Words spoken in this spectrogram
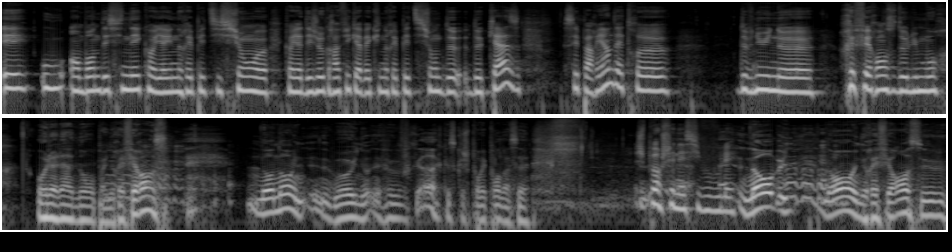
et ou en bande dessinée, quand il y a une répétition, quand il y a des jeux graphiques avec une répétition de, de cases. C'est pas rien d'être devenu une euh, référence de l'humour Oh là là, non, pas une référence. Non, non, ah, qu'est-ce que je peux répondre à ça? Je peux enchaîner si vous voulez. Non, non, une référence. Euh,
